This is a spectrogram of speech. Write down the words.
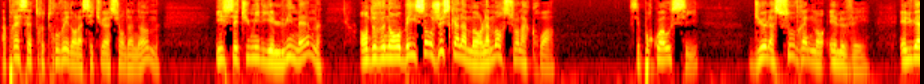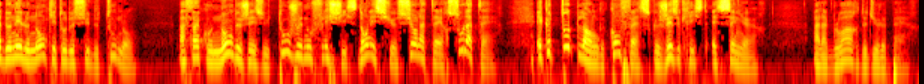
Après s'être trouvé dans la situation d'un homme, il s'est humilié lui-même en devenant obéissant jusqu'à la mort, la mort sur la croix. C'est pourquoi aussi Dieu l'a souverainement élevé et lui a donné le nom qui est au-dessus de tout nom, afin qu'au nom de Jésus tout genou fléchisse dans les cieux, sur la terre, sous la terre, et que toute langue confesse que Jésus-Christ est Seigneur, à la gloire de Dieu le Père.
